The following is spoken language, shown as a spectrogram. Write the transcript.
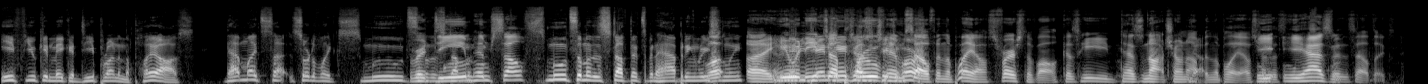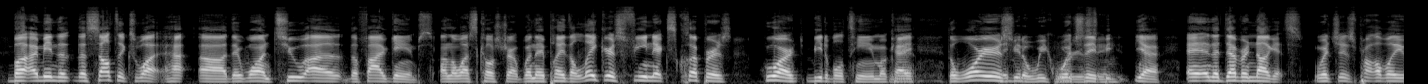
if you can make a deep run in the playoffs, that might so, sort of like smooth, some of the redeem stuff, himself. smooth some of the stuff that's been happening recently. Well, uh, he would need Danny to has prove change heart. himself in the playoffs first of all, because he has not shown up Yeah. in the playoffs. For He, the, he hasn't. the Celtics. But I mean, the the Celtics. What? Ha, uh, they won two out of the five games on the West Coast trip when they play the Lakers, Phoenix, Clippers, who are beatable team. Okay, the Warriors They beat a weak which they team. beat- yeah, and, and the Denver Nuggets, which is probably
